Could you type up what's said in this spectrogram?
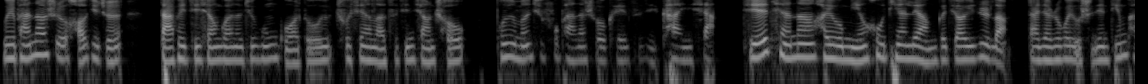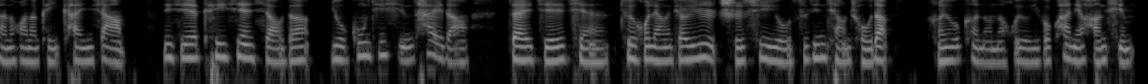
尾盘呢是有好几只搭配机相关的军工股都出现了资金抢筹，朋友们去复盘的时候可以自己看一下。节前呢还有明后天两个交易日了，大家如果有时间盯盘的话呢，可以看一下啊，那些 K 线小的有攻击形态的啊，在节前最后两个交易日持续有资金抢筹的。很有可能呢会有一个跨年行情，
